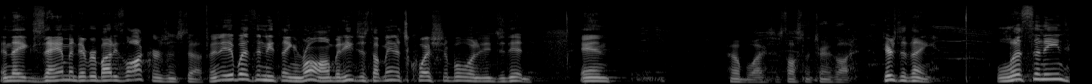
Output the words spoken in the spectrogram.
and they examined everybody's lockers and stuff. And it wasn't anything wrong, but he just thought, man, it's questionable, and he just didn't. And, oh boy, I just lost my train of thought. Here's the thing listening,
